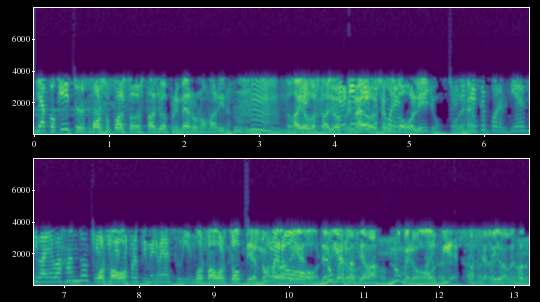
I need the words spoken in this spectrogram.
ya poquitos. Por supuesto, está yo el primero, ¿no, Marina? Hmm. Ahí luego está yo el ¿Quiere que primero, el segundo el- bolillo, ¿Quiere por que empiece por el 10 y vaya bajando? ¿Quiere Por que empiece favor. por el primero y vaya subiendo? Por favor, top 10. Número, de 10 número, hacia abajo. número Ay, no, 10. Hacia arriba, mejor.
